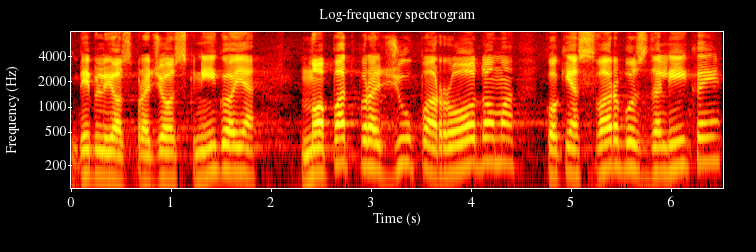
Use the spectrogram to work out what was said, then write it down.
Biblijos pradžios knygoje nuo pat pradžių parodoma, kokie svarbus dalykai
